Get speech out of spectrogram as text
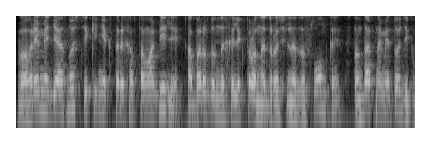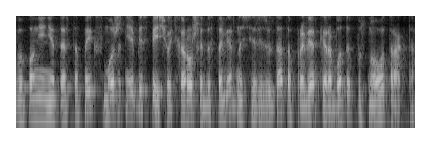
Во время диагностики некоторых автомобилей, оборудованных электронной дроссельной заслонкой, стандартная методика выполнения теста PX может не обеспечивать хорошей достоверности результатов проверки работы впускного тракта.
